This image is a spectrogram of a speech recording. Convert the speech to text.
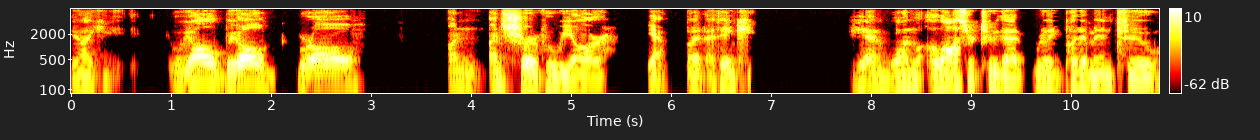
you know, like we all we all we're all un, unsure of who we are. Yeah. But I think he had one a loss or two that really put him into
